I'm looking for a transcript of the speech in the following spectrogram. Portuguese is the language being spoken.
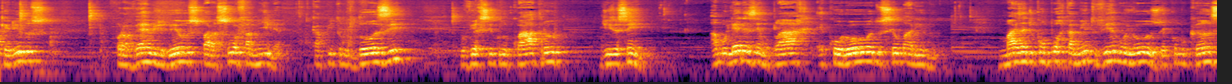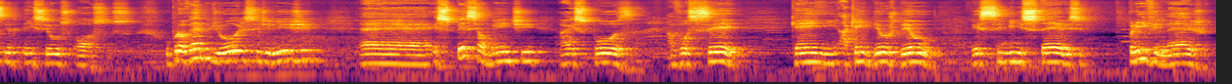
queridos. Provérbios de Deus para a sua família, capítulo 12, o versículo 4 diz assim: A mulher exemplar é coroa do seu marido, mas a de comportamento vergonhoso é como câncer em seus ossos. O provérbio de hoje se dirige é, especialmente à esposa, a você, quem, a quem Deus deu esse ministério, esse privilégio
